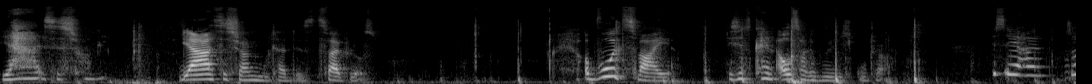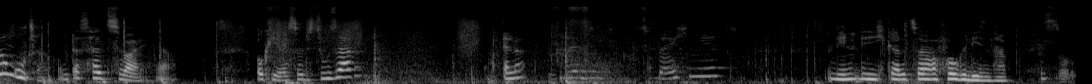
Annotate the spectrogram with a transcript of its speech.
Ja, es ist schon. Ja, es ist schon ein guter Diss. 2 plus. Obwohl 2 ist jetzt kein außergewöhnlich guter. Ist eher halt so ein guter. Und das halt 2, ja. Okay, was würdest du sagen? Ella? Also, zu welchem jetzt? Den, den ich gerade zweimal vorgelesen habe. So.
